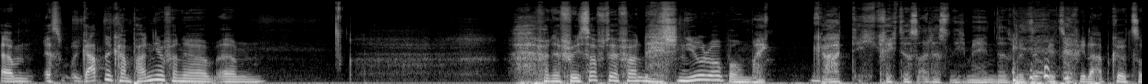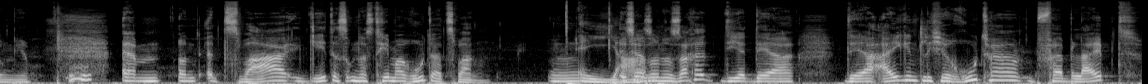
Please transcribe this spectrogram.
Ähm, es gab eine Kampagne von der ähm, von der Free Software Foundation Europe. Oh mein Gott, ich kriege das alles nicht mehr hin. Das sind mir zu viele Abkürzungen hier. Ähm, und zwar geht es um das Thema Routerzwang. Mhm. Ja. Ist ja so eine Sache, die, der, der eigentliche Router verbleibt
